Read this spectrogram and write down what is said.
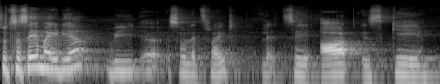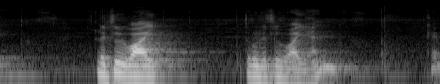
So it's the same idea. We uh, so let's write. Let's say R is k little y through little yn. Okay,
